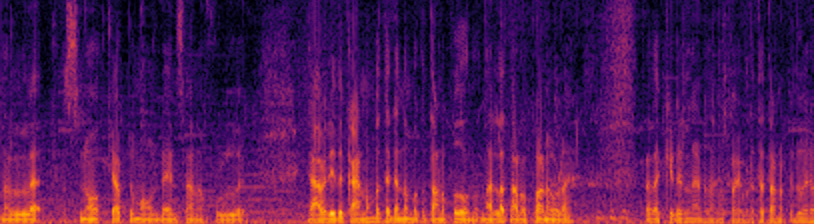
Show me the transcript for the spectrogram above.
നല്ല സ്നോ ക്യാപ്റ്റ് മൗണ്ടൻസ് ആണ് ഫുള്ള് രാവിലെ ഇത് കാണുമ്പോൾ തന്നെ നമുക്ക് തണുപ്പ് തോന്നും. നല്ല തണുപ്പാണ് ഇവിടെ. നല്ല കിടലിനായിട്ട് തണുപ്പാണ് ഇവിടുത്തെ തണുപ്പ് ഇതുവരെ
